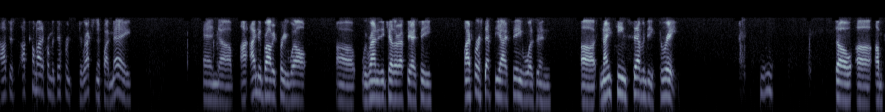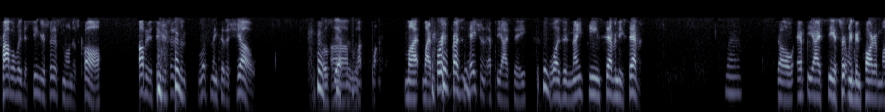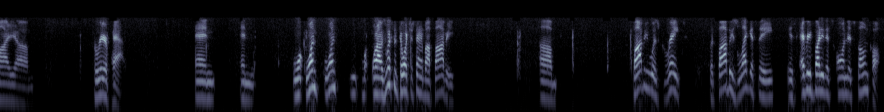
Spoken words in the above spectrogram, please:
I'll just I'll come at it from a different direction if I may and uh, I, I knew Bobby pretty well. Uh, we ran into each other at FDIC. My first FDIC was in uh, 1973. Mm-hmm. So uh, I'm probably the senior citizen on this call, probably the senior citizen listening to the show. Most uh, my, my my first presentation at FDIC was in 1977. Wow. So FDIC has certainly been part of my um, career path. And and once once when I was listening to what you're saying about Bobby, um, Bobby was great, but Bobby's legacy is everybody that's on this phone call.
